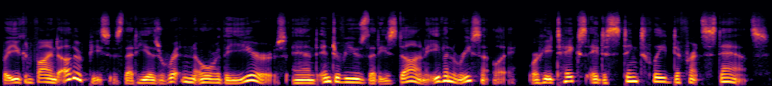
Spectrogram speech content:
But you can find other pieces that he has written over the years and interviews that he's done, even recently, where he takes a distinctly different stance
